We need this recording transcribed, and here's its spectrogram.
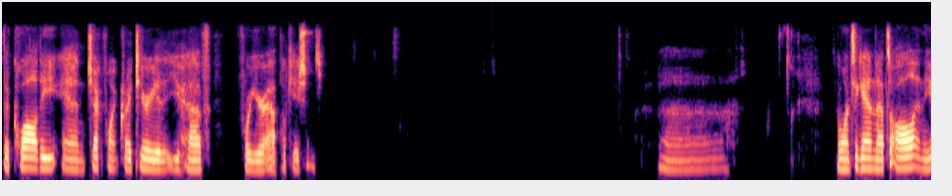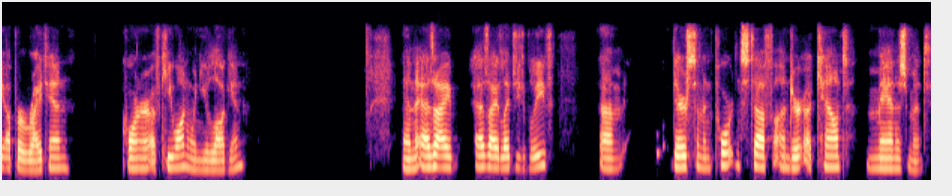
the quality and checkpoint criteria that you have for your applications. Uh, so once again, that's all in the upper right-hand corner of Kiuwan when you log in. And as I as I led you to believe, um, there's some important stuff under account management,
